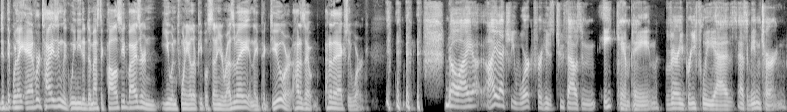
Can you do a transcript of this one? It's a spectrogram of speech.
did were they advertising like we need a domestic policy advisor, and you and twenty other people sent in your resume, and they picked you, or how does that how did that actually work? No, I I had actually worked for his 2008 campaign very briefly as as an intern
